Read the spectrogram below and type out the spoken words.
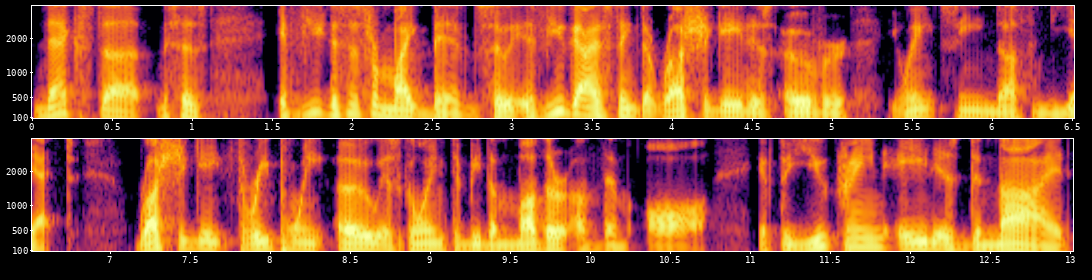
next, uh, it says if you this is from Mike Benz. So if you guys think that Russiagate is over, you ain't seen nothing yet. Russiagate 3.0 is going to be the mother of them all. If the Ukraine aid is denied,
